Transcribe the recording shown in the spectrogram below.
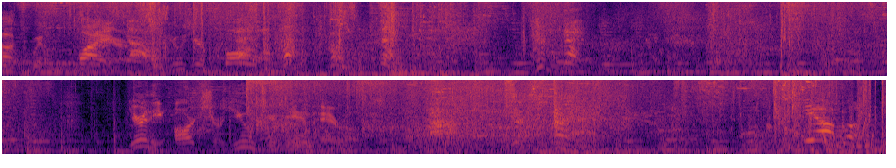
Us with fire. Use your ball. You're the archer. Use your damn arrows. You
